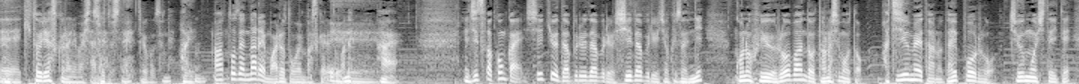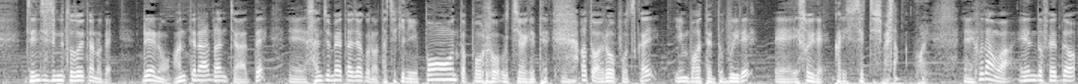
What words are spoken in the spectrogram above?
えー、聞き取りやすくなりましたね。そうですね。ということですね。はい。うん、あ当然、慣れもあると思いますけれどもね。えー、はい。実は今回 CQWW、CW 直前にこの冬ローバンドを楽しもうと80メーターのダイポールを注文していて前日に届いたので例のアンテナランチャーで、えー、30メーター弱の立ち木にポーンとポールを打ち上げて、うん、あとはロープを使いインバーテッド V で、えー、急いで仮設置しました。はい。えー、普段はエンドフェッド、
